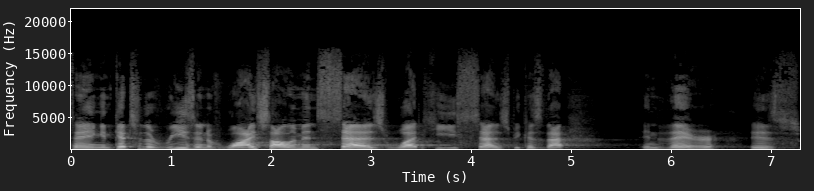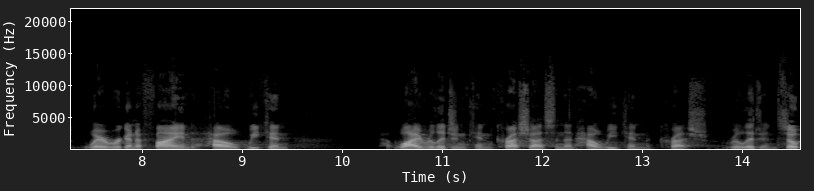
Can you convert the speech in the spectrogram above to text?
saying and get to the reason of why Solomon says what he says because that in there is where we're to find how we can why religion can crush us and then how we can crush religion. So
